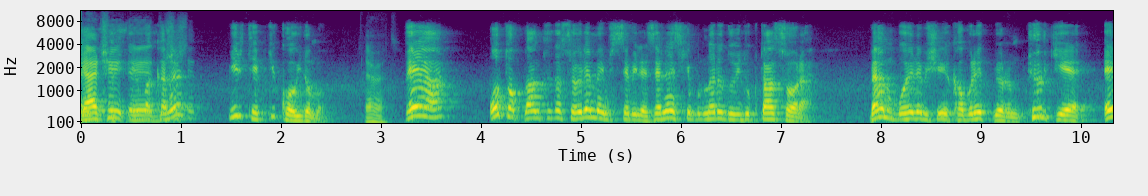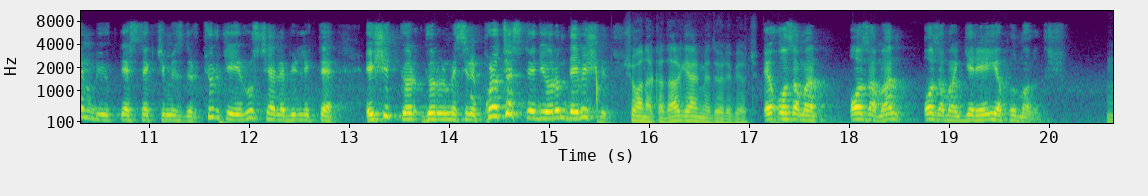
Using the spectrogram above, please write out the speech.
Gerçi Dışişleri e, Bakanı Dışişleri- bir tepki koydu mu? Evet. Veya o toplantıda söylememişse bile Zelenski bunları duyduktan sonra ben böyle bir şeyi kabul etmiyorum. Türkiye en büyük destekçimizdir. Türkiye'yi Rusya ile birlikte eşit gör- görülmesini protesto ediyorum demiş midir? Şu ana kadar gelmedi öyle bir açık. E o zaman o zaman o zaman gereği yapılmalıdır. Hmm.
